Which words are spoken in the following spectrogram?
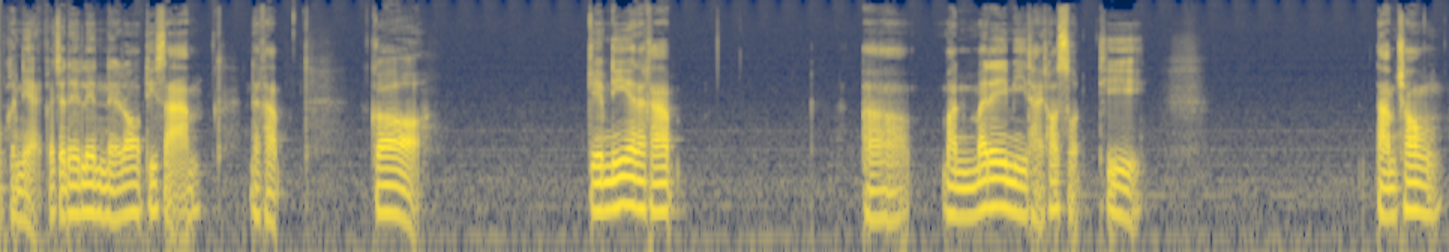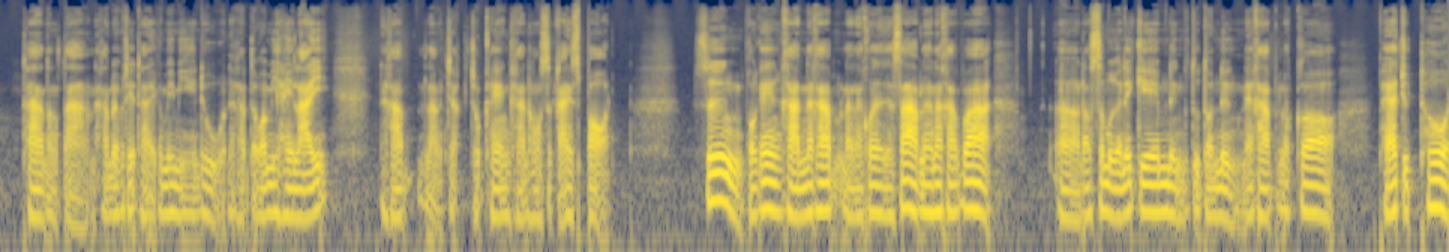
ปกันเนี่ย ก็จะได้เล่นในรอบที่ 3 นะครับ ก็เกมนี้นะครับมันไม่ได้มีถ่ายทอดสดที่ตามช่อง ทางต่างๆนะครับในประเทศไทยก็ไม่มีให้ดูนะครับ แต่ว่ามีไฮไลท์นะครับหลังจากจบการแข่งขันของ Sky Sport ซึ่งผลการแข่งขันนะครับ หลายๆคนอาจจะทราบแล้วนะครับว่าเราเสมอในเกม1ตัวต่อ1นะครับ แล้วก็แพ้จุดโทษ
